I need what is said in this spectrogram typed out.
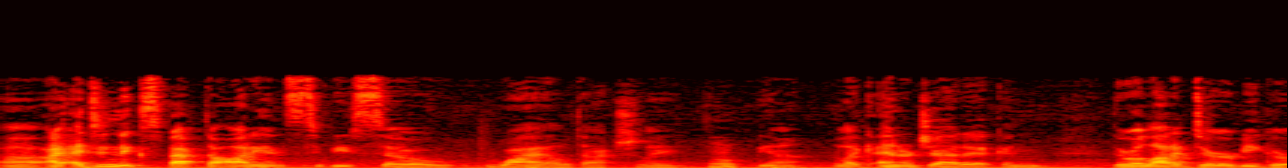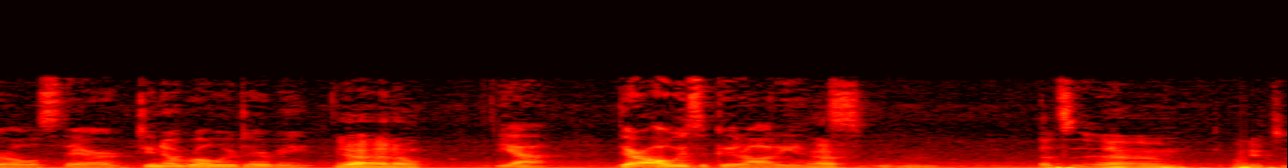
uh, I, I didn't expect the audience to be so wild, actually. No? Yeah, like energetic, and there were a lot of derby girls there. Do you know roller derby? Yeah, I know. Yeah, they're always a good audience. hmm That's um, when you t-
